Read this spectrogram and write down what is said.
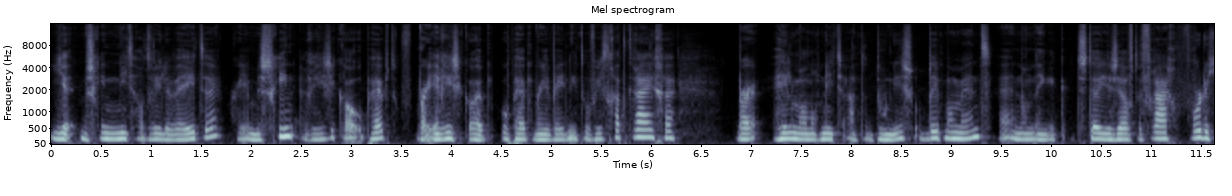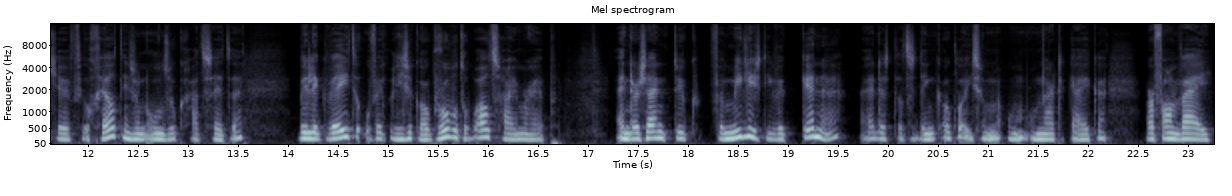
je misschien niet had willen weten, waar je misschien een risico op hebt, of waar je een risico op hebt, maar je weet niet of je het gaat krijgen, waar helemaal nog niets aan te doen is op dit moment. En dan denk ik, stel jezelf de vraag, voordat je veel geld in zo'n onderzoek gaat zetten, wil ik weten of ik risico bijvoorbeeld op Alzheimer heb. En er zijn natuurlijk families die we kennen, hè, dus dat is denk ik ook wel iets om, om naar te kijken, waarvan wij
